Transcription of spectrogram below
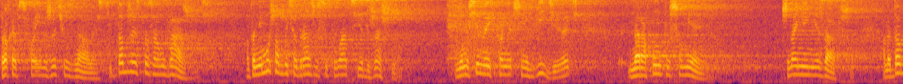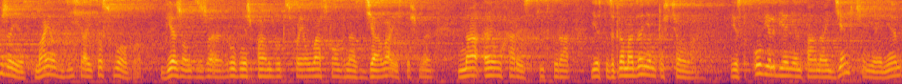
trochę w swoim życiu znaleźć. I dobrze jest to zauważyć. No to nie muszą być od razu sytuacje grzeszne. Nie musimy ich koniecznie widzieć na rachunku sumienia. Przynajmniej nie zawsze. Ale dobrze jest, mając dzisiaj to słowo, wierząc, że również Pan Bóg swoją łaską w nas działa, jesteśmy na Eucharystii, która jest zgromadzeniem Kościoła, jest uwielbieniem Pana i dziękczynieniem,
